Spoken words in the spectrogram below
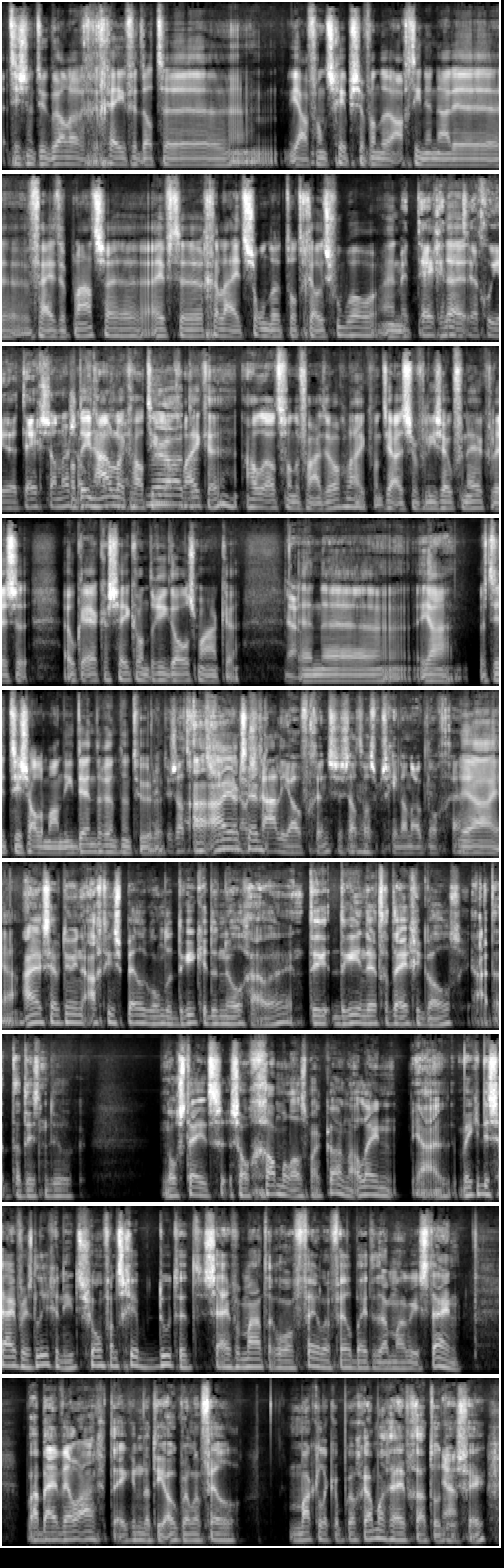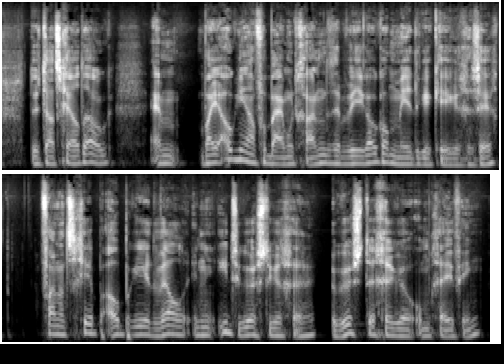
het is natuurlijk wel een gegeven dat eh, ja, Van Schipsen van de 18e naar de vijfde plaats eh, heeft eh, geleid. Zonder tot groots voetbal. En met tegen niet goede tegenstanders. want inhoudelijk had hij Ja, wel gelijk, hè? Had, had Van der Vaart wel gelijk. Want ja, ze verliezen ook van Hercules. Ook RKC kan drie goals maken. Ja. En eh, ja, het, het is allemaal niet denderend natuurlijk. Dus dat van A- Schip in Ajax heeft- Australië overigens. Dus dat was misschien dan ook nog. Hè? Ja, ja. Ajax heeft nu in 18 speelronden drie keer de nul gehouden. En drie- 33 tegengoals. Ja, dat, dat is natuurlijk nog steeds zo gammel als maar kan. Alleen, ja, weet je, de cijfers liggen niet. John van Schip doet het cijfermatig gewoon veel en veel beter dan Maurice Stijn. Waarbij wel aangetekend dat hij ook wel een veel makkelijker programma heeft gehad tot Ja. dusver. Dus dat scheelt ook. En waar je ook niet aan voorbij moet gaan, dat hebben we hier ook al meerdere keren gezegd. Van het schip opereert wel in een iets rustigere, rustigere omgeving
